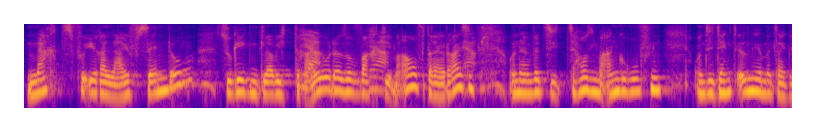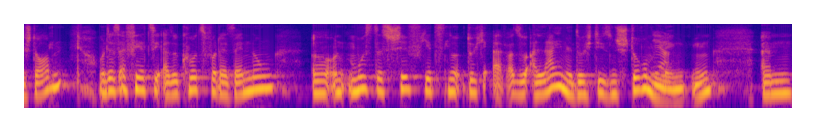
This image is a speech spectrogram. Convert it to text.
nachts vor ihrer Live-Sendung, so gegen, glaube ich, drei ja. oder so, wacht ja. sie immer auf, 3.30 Uhr. Ja. Und dann wird sie tausendmal angerufen und sie denkt, irgendjemand sei gestorben. Und das erfährt sie also kurz vor der Sendung äh, und muss das Schiff jetzt nur durch, also alleine durch diesen Sturm lenken, ähm,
